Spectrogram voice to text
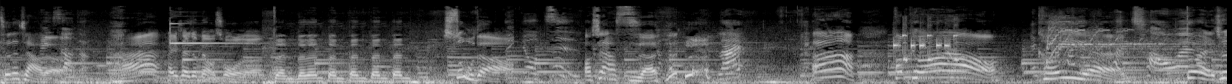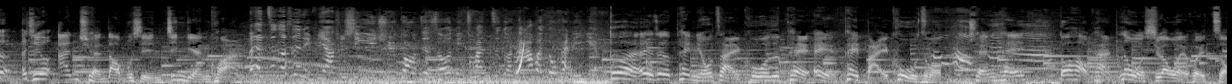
真的假的？黑色的，啊，黑色就没有错了。噔噔噔噔噔噔噔，素的哦，有字。哦吓死人！来，啊，好可爱哦，可以耶。很潮哎。。对，就是而且又安全到不行，经典款。而且这个是你平常去新一区逛街的时候，你穿这个，大家会多看你一眼吗？对，而且这个配牛仔裤或是配哎、配白裤，什么全黑都好看。那我希望我也会中，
